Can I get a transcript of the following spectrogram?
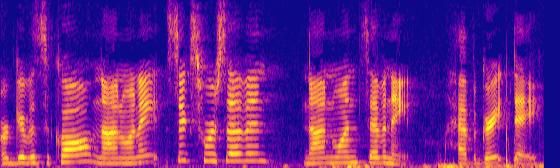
or give us a call 918 647 9178. Have a great day.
